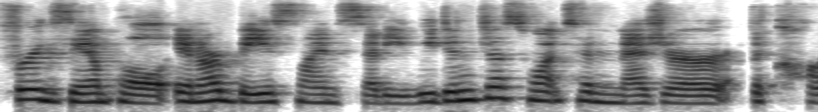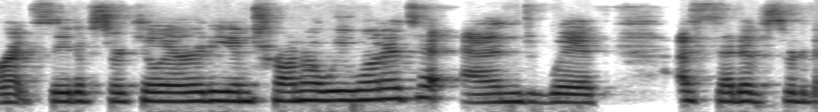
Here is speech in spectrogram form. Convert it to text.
for example, in our baseline study, we didn't just want to measure the current state of circularity in Toronto, we wanted to end with a set of sort of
